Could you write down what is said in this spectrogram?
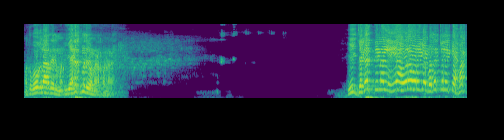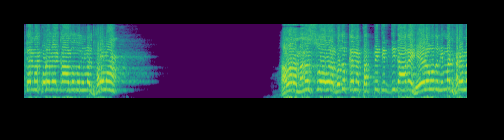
ಮತ್ತೆ ಹೋಗ್ಲಾರ್ದೇನು ಎಡಕ್ ಮದುವೆ ಮಾಡ್ಕೊಂಡಾಳೆ. ಈ ಜಗತ್ತಿನಲ್ಲಿ ಅವರವರಿಗೆ ಬದುಕಲಿಕ್ಕೆ ಹಕ್ಕನ್ನ ಕೊಡಬೇಕಾದುದು ನಿಮ್ಮ ಧರ್ಮ. ಅವರ ಮನಸ್ಸು ಅವರ ಬದುಕನ್ನ ತಪ್ಪಿ ತಿದ್ದಿದಾಗ ಹೇಳುವುದು ನಿಮ್ಮ ಧರ್ಮ.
